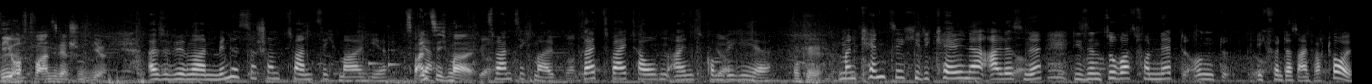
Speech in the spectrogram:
Wie oft waren Sie denn schon hier? Also wir waren mindestens schon 20 Mal hier. 20 Mal? Ja, 20 Mal. Seit 2001 kommen wir hierher. Okay. Man kennt sich hier, die Kellner, alles, ne? Die sind sowas von nett und ich finde das einfach toll.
